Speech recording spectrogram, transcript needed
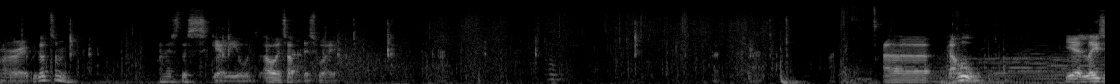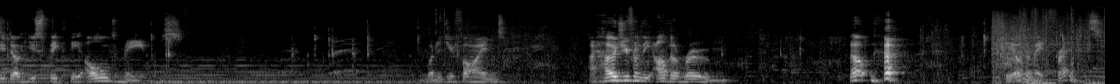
Alright, we got some... Where's the skelly? Oh, it's up this way. Uh, oh! Yeah, Lazy Dog, you speak the old memes. What did you find? I heard you from the other room. Oh! Fiona made friends.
